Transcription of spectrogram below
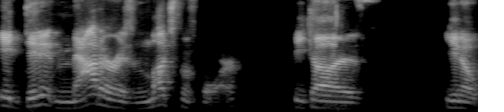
it didn't matter as much before because, you know,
